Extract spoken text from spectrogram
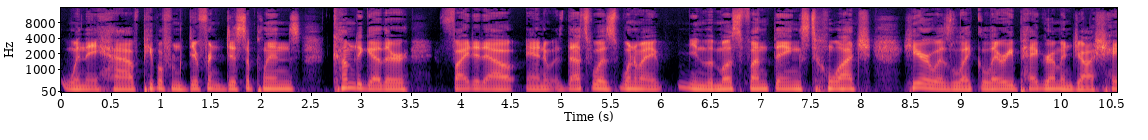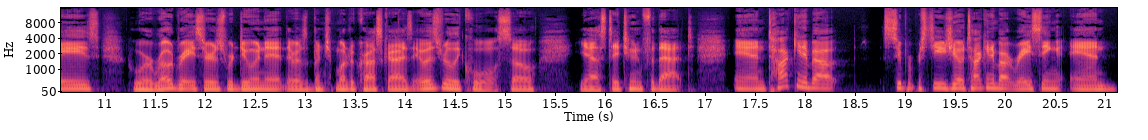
when they have people from different disciplines come together fight it out and it was that's was one of my you know the most fun things to watch here was like Larry Pegram and Josh Hayes who are road racers were doing it. There was a bunch of motocross guys. It was really cool. So yeah stay tuned for that. And talking about super prestigio talking about racing and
